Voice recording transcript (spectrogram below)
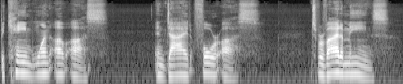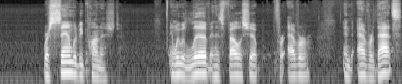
became one of us and died for us to provide a means where sin would be punished and we would live in his fellowship forever and ever. That's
